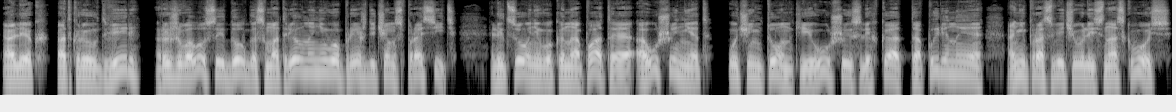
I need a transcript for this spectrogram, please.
Олег открыл дверь, рыжеволосый долго смотрел на него, прежде чем спросить. Лицо у него конопатое, а уши нет. Очень тонкие уши, слегка оттопыренные, они просвечивались насквозь,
